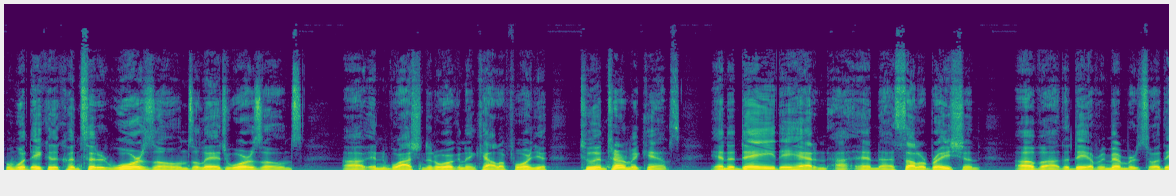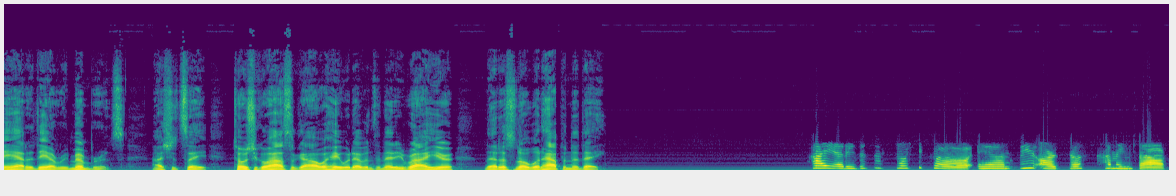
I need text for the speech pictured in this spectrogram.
from what they could consider war zones, alleged war zones, uh, in Washington, Oregon, and California to internment camps. And today they had an, uh, an uh, celebration of uh, the Day of Remembrance, or they had a Day of Remembrance, I should say. Toshiko Hasegawa, Hayward Evans, and Eddie Rye here. Let us know what happened today. Hi, Eddie. This is Toshiko, and we are just coming back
